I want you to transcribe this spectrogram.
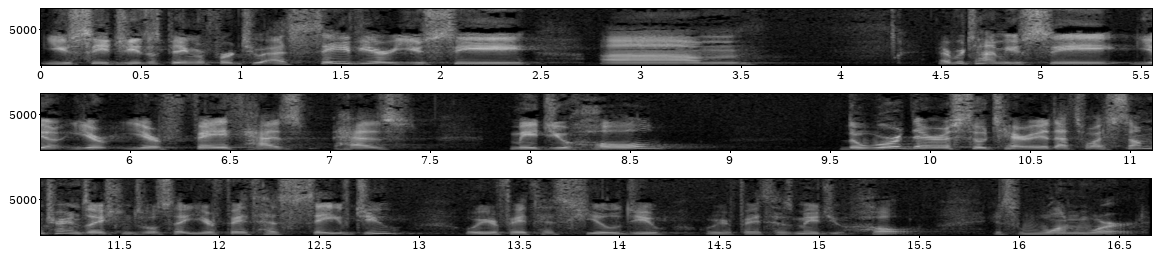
you see Jesus being referred to as Savior, you see, um, every time you see you know, your, your faith has, has made you whole, the word there is soteria. That's why some translations will say your faith has saved you, or your faith has healed you, or your faith has made you whole. It's one word.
